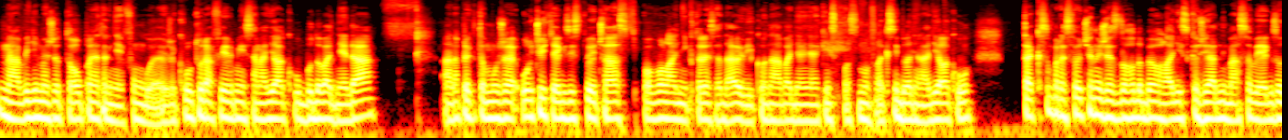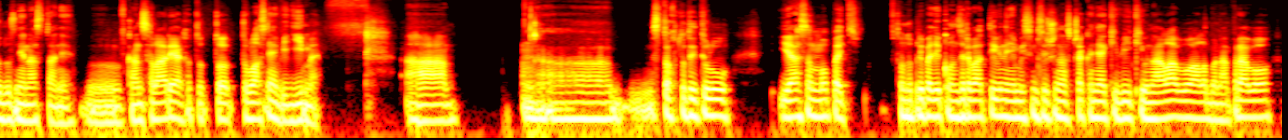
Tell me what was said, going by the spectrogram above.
No a vidíme, že to úplne tak nefunguje, že kultúra firmy sa na diálku budovať nedá a napriek tomu, že určite existuje časť povolaní, ktoré sa dajú vykonávať aj nejakým spôsobom flexibilne na dielku, tak som presvedčený, že z dlhodobého hľadiska žiadny masový exodus nenastane mm, v kanceláriách a to, to, to vlastne aj vidíme. A, a z tohto titulu ja som opäť v tomto prípade konzervatívny, nemyslím si, že nás čaká nejaký výkyv naľavo alebo napravo.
